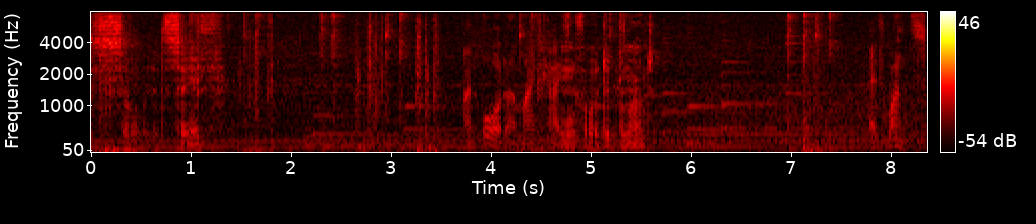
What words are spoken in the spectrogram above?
So let's save. An order, mein Kaiser. Move our diplomat. At once,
